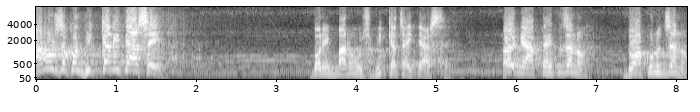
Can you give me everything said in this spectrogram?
মানুষ যখন ভিক্ষা নিতে আসে, গরিব মানুষ ভিক্ষা চাইতে আসছে ওই মেয়ে আত্মাহিত জানো দোয়া কুনুত জানো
